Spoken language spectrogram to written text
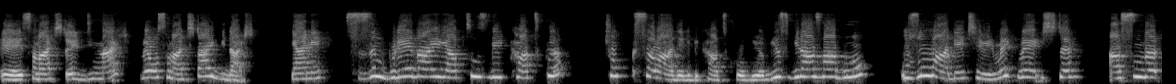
e, sanatçıları dinler ve o sanatçılar gider. Yani sizin buraya dair yaptığınız bir katkı çok kısa vadeli bir katkı oluyor. Biz biraz daha bunu uzun vadeye çevirmek ve işte aslında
